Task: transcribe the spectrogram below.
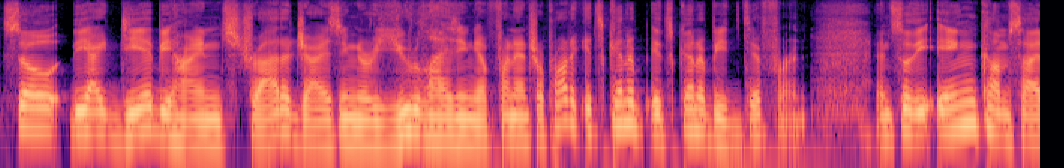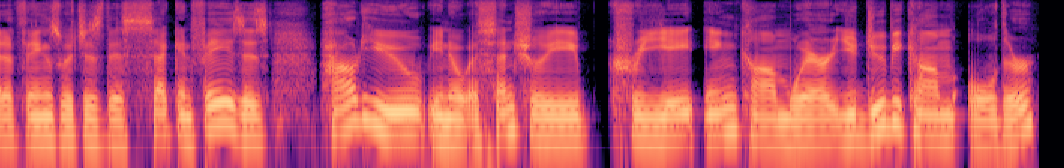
So the idea behind strategizing or utilizing a financial product, it's going to, it's going to be different. And so the income side side of things, which is this second phase, is how do you, you know, essentially create income where you do become older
